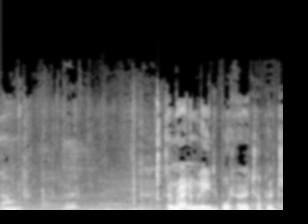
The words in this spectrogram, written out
Oh. Some random lady bought her a chocolate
